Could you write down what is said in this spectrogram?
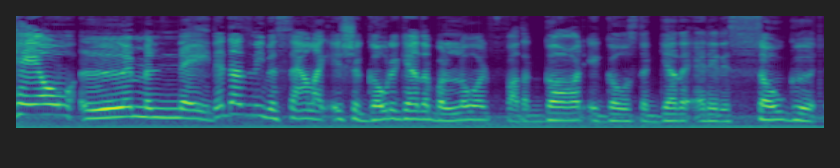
Kale lemonade. That doesn't even sound like it should go together, but Lord, Father God, it goes together and it is so good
